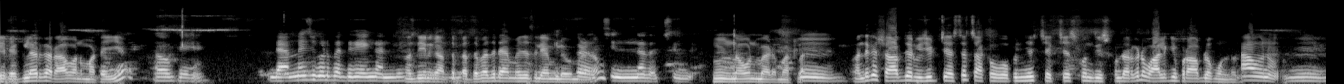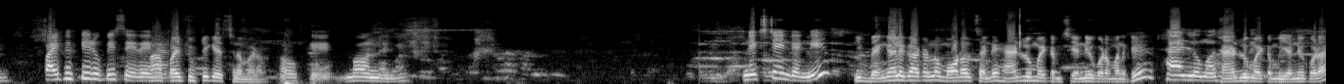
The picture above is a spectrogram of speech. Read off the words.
ఈ రెగ్యులర్గా రావన్నమాట ఇవి. ఓకే. డ్యామేజ్ కూడా పెద్దగా ఏం కనిపి దీనికి అంత పెద్ద పెద్ద డ్యామేజ్ అయితే ఏం లేవు మేడం. చిన్నది వచ్చింది. అవును మేడం అట్లా. అందుకే షాప్ దగ్గర విజిట్ చేస్తే చక్కగా ఓపెన్ చేసి చెక్ చేసుకొని తీసుకుంటారు కూడా వాళ్ళకి ప్రాబ్లం ఉండదు. అవును ఫైవ్ ఫిఫ్టీ రూపీస్ ఏదైనా? ఫైవ్ ఫిఫ్టీకి ఇస్తున్నా మేడం. ఓకే బాగుందండి. నెక్స్ట్ ఏంటండి? ఈ బెంగాలీ కాటన్లో మోడల్స్ అండి. హ్యాండ్లూమ్ ఐటమ్స్ ఇవన్నీ కూడా మనకి. హ్యాండ్లూమ్ హ్యాండ్లూమ్ ఐటమ్ ఇవన్నీ కూడా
